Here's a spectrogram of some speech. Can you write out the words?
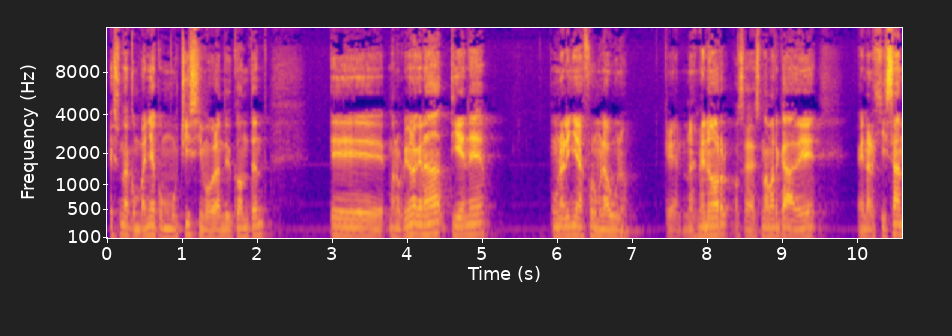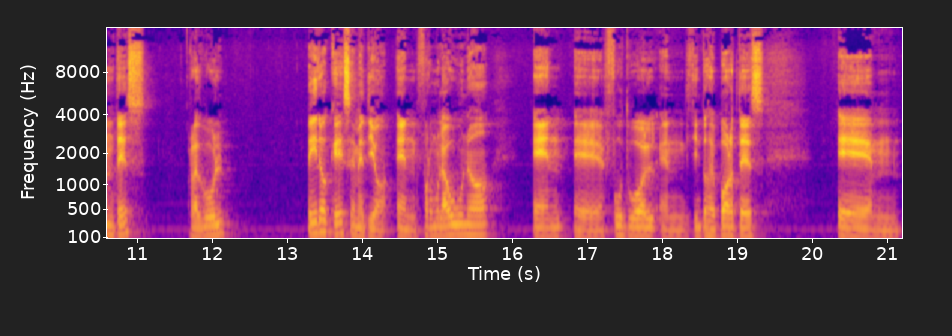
es una compañía con muchísimo branded content. Eh, bueno, primero que nada, tiene una línea de Fórmula 1, que no es menor, o sea, es una marca de energizantes, Red Bull, pero que se metió en Fórmula 1, en eh, fútbol, en distintos deportes. Em,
